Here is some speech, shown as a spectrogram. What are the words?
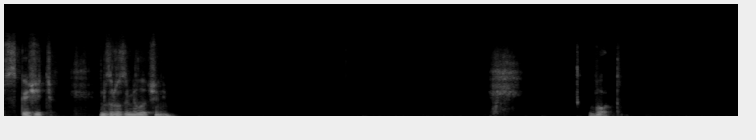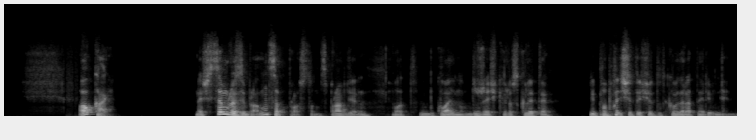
Скажіть, зрозуміло чи ні? Вот. Окей. Значить, з цим розібрали. Ну, це просто, насправді, от, буквально дужечки розкрити і побачити, що тут квадратне рівняння.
